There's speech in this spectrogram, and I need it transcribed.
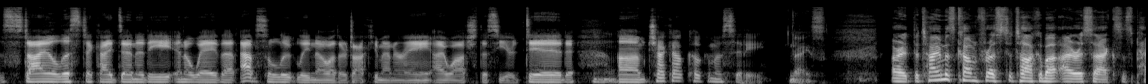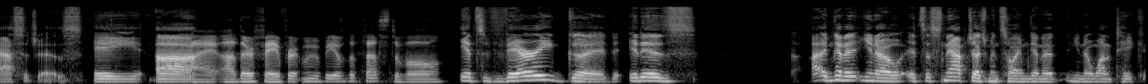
stylistic identity in a way that absolutely no other documentary I watched this year did. Mm-hmm. Um, check out Kokomo City. Nice. All right, the time has come for us to talk about Ira Sachs's Passages. A uh My other favorite movie of the festival. it's very good. It is I'm going to, you know, it's a snap judgment so I'm going to, you know, want to take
